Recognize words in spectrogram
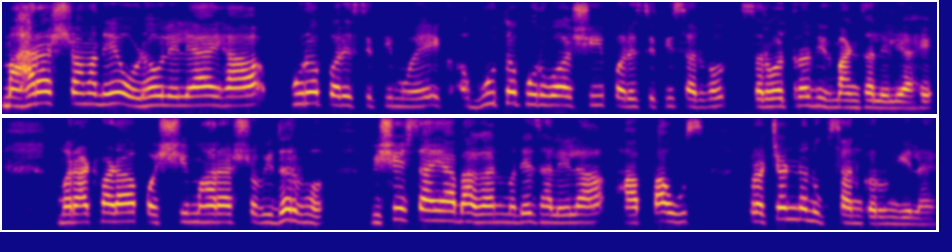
महाराष्ट्रामध्ये ओढवलेल्या ह्या पूर परिस्थितीमुळे एक अभूतपूर्व अशी परिस्थिती सर्व सर्वत्र निर्माण झालेली आहे. मराठवाडा पश्चिम महाराष्ट्र विदर्भ विशेषतः या भागांमध्ये झालेला हा पाऊस प्रचंड नुकसान करून गेलाय.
